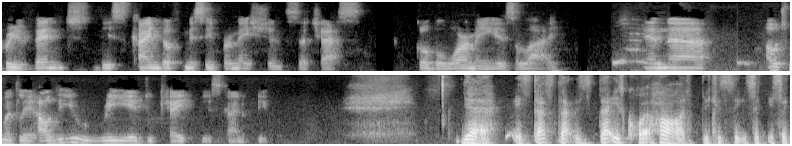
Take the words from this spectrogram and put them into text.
prevent this kind of misinformation, such as global warming is a lie, and uh, ultimately, how do you re-educate these kind of people? Yeah, it's that's that is that is quite hard because it's a it's a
